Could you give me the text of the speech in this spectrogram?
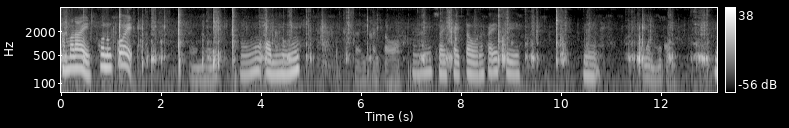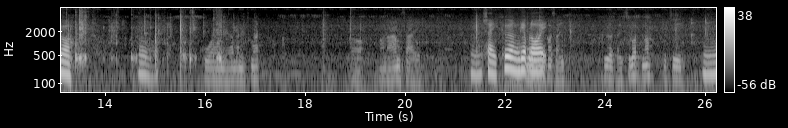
ทำอะไรพ่อน้องก้อยเอาหมูโอ้อ่อมหนูใส่ไข่ต่ออืมใส่ไข่โตนะคะเอซีนี่คั่วหนูก่อนเหรอ โอ้คั่วให้เนื้อมันมัดก็เอาน้ำใส่อืมใส่เครื่องเรียบร้อยคั่วให้ก็ใส่เกลือใส่ชูรสเนาะไอซีอืม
